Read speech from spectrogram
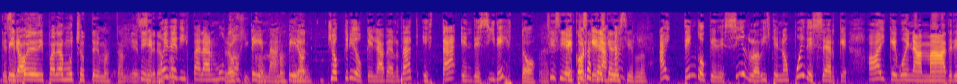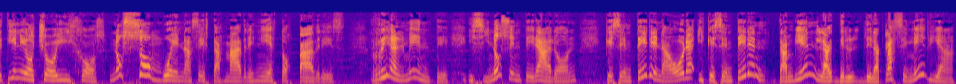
Que Pero- se puede disparar muchos temas también. se pero- puede disparar muchos Lógico, temas, pero bien. yo creo que la verdad está en decir esto. Sí, sí, Que hay cosas porque que hay que decirlo. Ay, tengo que decirlo, ¿viste? No puede ser que, ay, qué buena madre, tiene ocho hijos. No son buenas estas madres ni estos padres. Realmente. Y si no se enteraron, que se enteren ahora y que se enteren también la, del- de, la clase media.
